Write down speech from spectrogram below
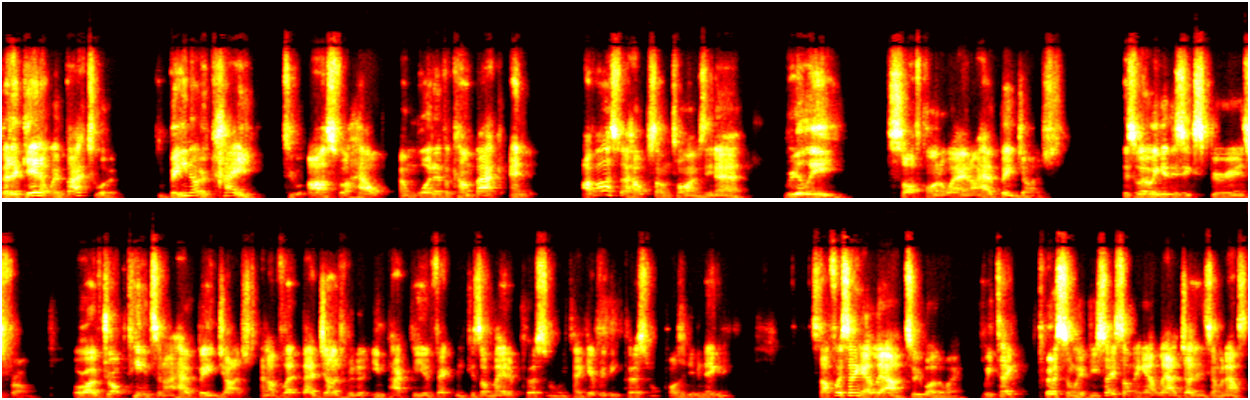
But again, it went back to it being okay to ask for help and whatever come back. And I've asked for help sometimes in a really soft kind of way, and I have been judged. This is where we get this experience from. Or I've dropped hints and I have been judged, and I've let that judgment impact me, affect me because I've made it personal. We take everything personal, positive and negative. Stuff we're saying out loud too, by the way. We take personally. If you say something out loud judging someone else,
